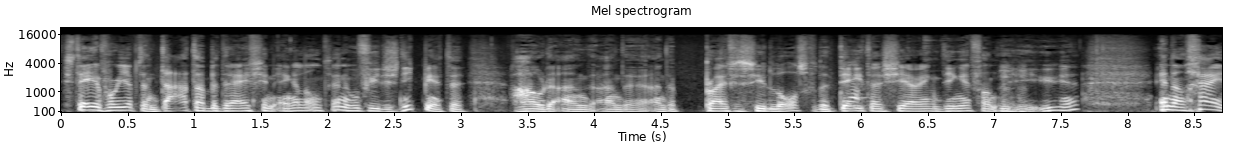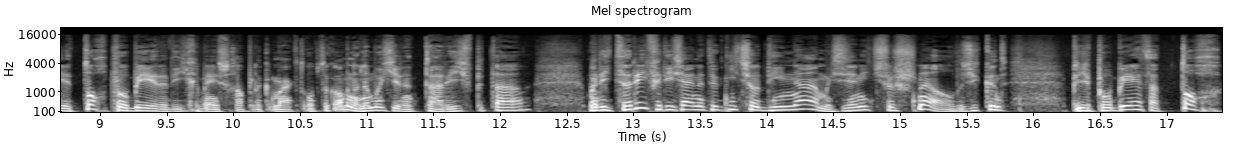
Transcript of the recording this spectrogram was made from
stel je voor, je hebt een databedrijf in Engeland. En dan hoef je dus niet meer te houden aan, aan, de, aan de privacy laws of de data sharing dingen van de EU. Hè. En dan ga je toch proberen die gemeenschappelijke markt op te komen. En dan moet je een tarief betalen. Maar die tarieven die zijn natuurlijk niet zo dynamisch, die zijn niet zo snel. Dus je, kunt, je probeert dat toch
